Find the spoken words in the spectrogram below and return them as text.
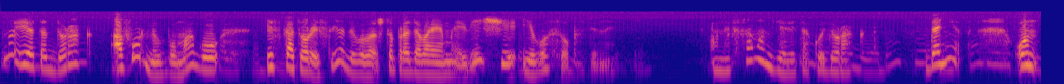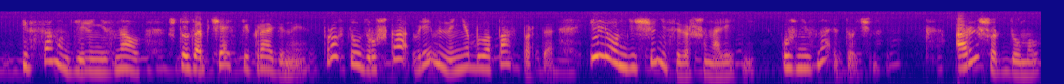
но и этот дурак оформил бумагу, из которой следовало, что продаваемые вещи его собственные. Он и в самом деле такой дурак. Да нет, он и в самом деле не знал, что запчасти краденые. Просто у дружка временно не было паспорта, или он еще несовершеннолетний. Уж не знаю точно. А Ришард думал,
